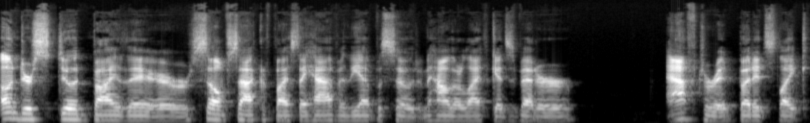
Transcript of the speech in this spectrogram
understood by their self sacrifice they have in the episode and how their life gets better after it. But it's like,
